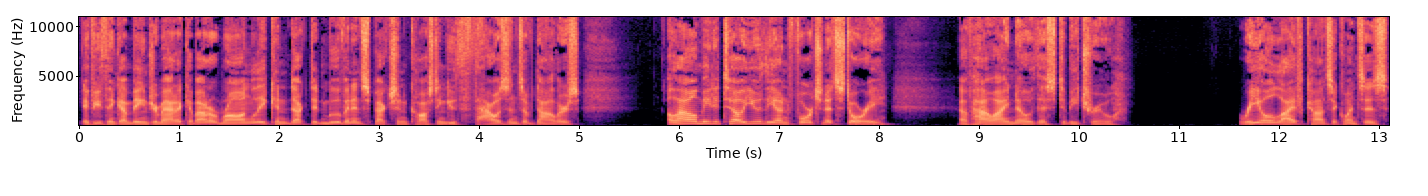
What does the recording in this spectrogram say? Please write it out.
If you think I'm being dramatic about a wrongly conducted move in inspection costing you thousands of dollars, allow me to tell you the unfortunate story of how I know this to be true real life consequences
